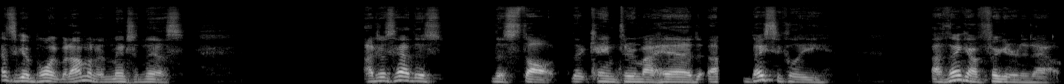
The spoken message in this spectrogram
that's a good point but i'm going to mention this i just had this this thought that came through my head uh, basically I think I've figured it out,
